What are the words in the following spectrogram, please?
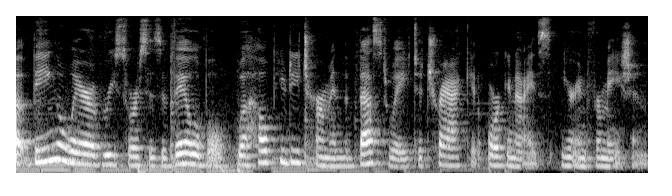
but being aware of resources available will help you determine the best way to track and organize your information.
